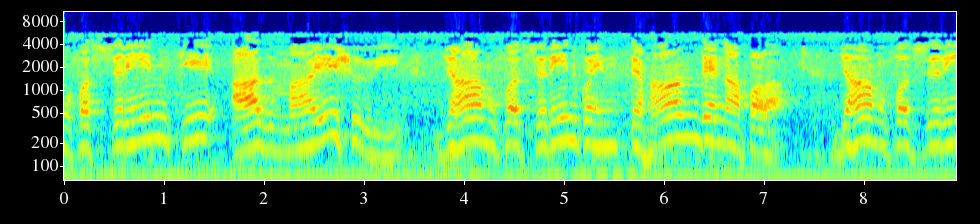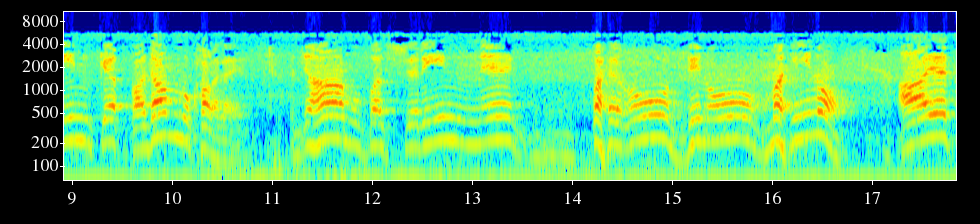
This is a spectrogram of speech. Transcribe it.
मुफसरीन की आजमाइश हुई, जहाँ मुफसरीन को इम्तिहान देना पड़ा, जहाँ मुफसरीन के कदम उखड़ गए, जहाँ मुफसरीन ने पहरों, दिनों, महीनों आयत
